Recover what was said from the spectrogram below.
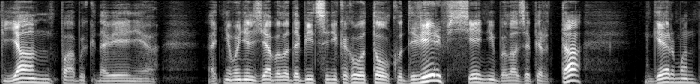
пьян по обыкновению. От него нельзя было добиться никакого толку. Дверь в сени была заперта. Герман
